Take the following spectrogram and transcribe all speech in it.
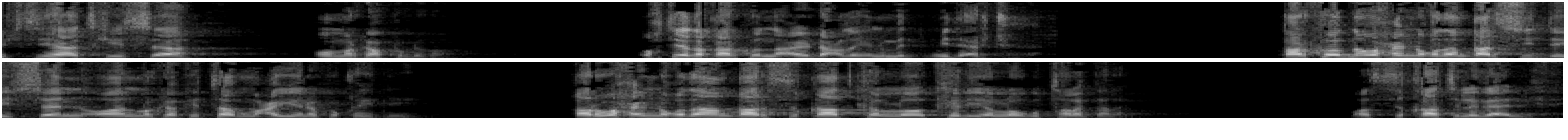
ijtihaadkiisa uu markaa ku dhigo. Wakhtiyada qaarkoodna ay dhacdo inuu mid arjaho qaarkoodna waxay noqdaan qaar sii daysan oo aan markaa kitaab mucayana ku qaydnayn. Qaar waxay noqdaan qaar siqaadka loo keliya loogu talagalay. Waa siqaat laga alifay.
